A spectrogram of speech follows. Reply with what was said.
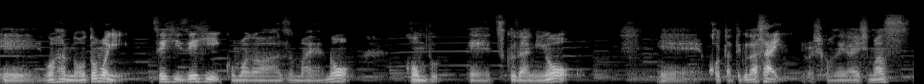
えー、ご飯のお供に、ぜひぜひ、駒川あずま屋の昆布、えー、佃煮を、えー、こたってください。よろしくお願いします。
